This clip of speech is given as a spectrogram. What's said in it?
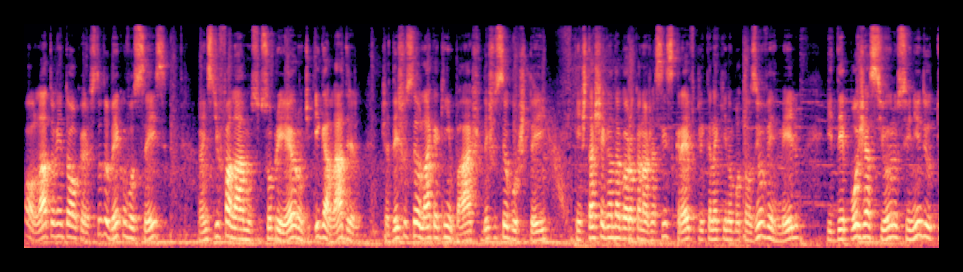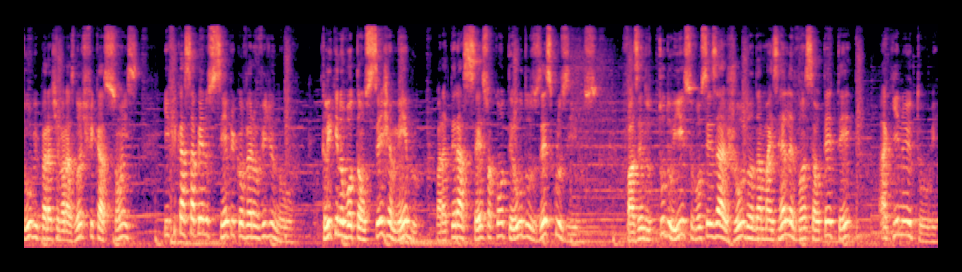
Olá, Tolkien Talkers! Tudo bem com vocês? Antes de falarmos sobre Elrond e Galadriel, já deixa o seu like aqui embaixo, deixa o seu gostei. Quem está chegando agora ao canal já se inscreve clicando aqui no botãozinho vermelho e depois já acione o sininho do YouTube para ativar as notificações e ficar sabendo sempre que houver um vídeo novo. Clique no botão Seja Membro para ter acesso a conteúdos exclusivos. Fazendo tudo isso, vocês ajudam a dar mais relevância ao TT aqui no YouTube.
